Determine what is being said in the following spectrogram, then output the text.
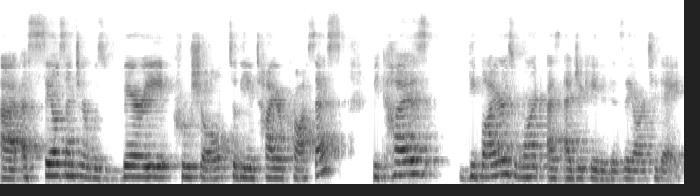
Uh, a sales center was very crucial to the entire process because the buyers weren't as educated as they are today.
